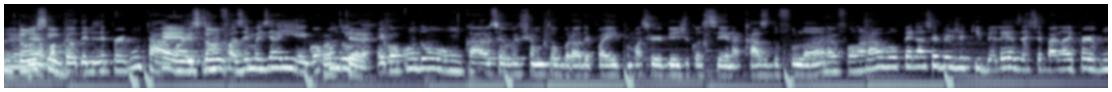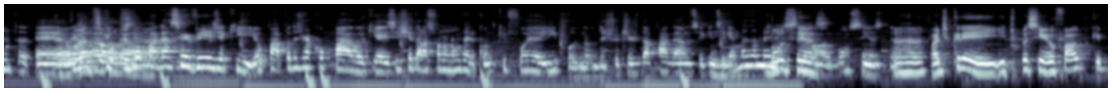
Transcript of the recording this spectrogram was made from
Então, né? assim- o papel deles é perguntar. É, eles vocês vão tão- fazer, mas e aí? É igual quando, é? é? igual quando um cara, você chama teu brother pra ir tomar cerveja com você na casa do fulano, aí o fulano, ah, eu vou pegar a cerveja aqui, beleza? Aí você vai lá e pergunta, é, É, eu, eu- eu vou é. pagar a cerveja aqui, eu pá, pode deixar que eu pago aqui. Aí você chega lá e fala, não, velho, quanto que foi aí, pô? Não, deixa eu te ajudar a pagar, não sei o que, não sei o que. É mais ou menos Bom isso que senso. bom senso. Aham, pode crer. E, tipo assim, eu falo porque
